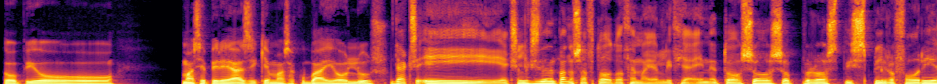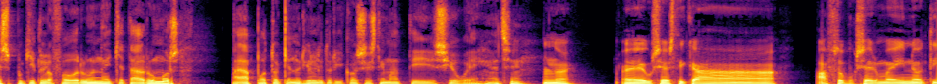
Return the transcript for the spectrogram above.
το οποίο μας επηρεάζει και μας ακουμπάει όλους. Εντάξει, οι εξελίξεις δεν είναι πάνω σε αυτό το θέμα η αλήθεια. Είναι τόσο όσο προς τις πληροφορίες που κυκλοφορούν και τα rumors από το καινούριο λειτουργικό σύστημα της Huawei, έτσι. Ναι. Ε, ουσιαστικά αυτό που ξέρουμε είναι ότι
